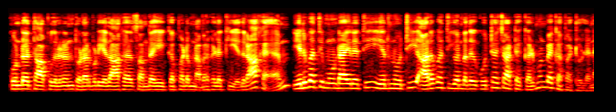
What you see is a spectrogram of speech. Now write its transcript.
குண்டு தாக்குதலுடன் தொடர்புடையதாக சந்தேகிக்கப்படும் நபர்களுக்கு எதிராக இருபத்தி மூன்றாயிரத்தி இருநூற்றி அறுபத்தி ஒன்பது குற்றச்சாட்டுகள் முன்வைக்கப்பட்டுள்ளன.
